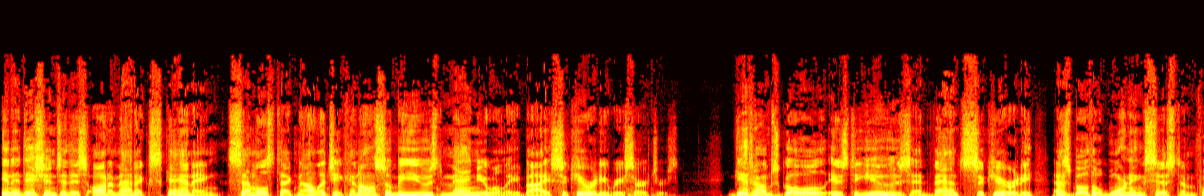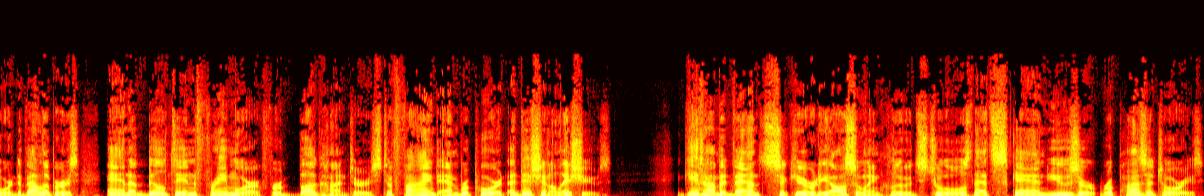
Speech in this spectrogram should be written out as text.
In addition to this automatic scanning, Semmle's technology can also be used manually by security researchers. GitHub's goal is to use advanced security as both a warning system for developers and a built in framework for bug hunters to find and report additional issues. GitHub Advanced Security also includes tools that scan user repositories,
